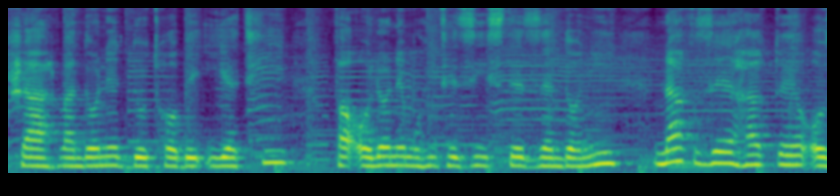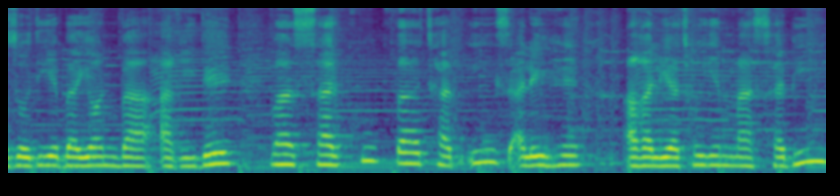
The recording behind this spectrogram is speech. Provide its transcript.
شهروندان دو تابعیتی فعالان محیط زیست زندانی نقض حق آزادی بیان و عقیده و سرکوب و تبعیض علیه اقلیت‌های مذهبی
